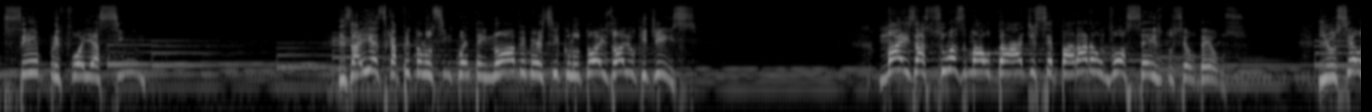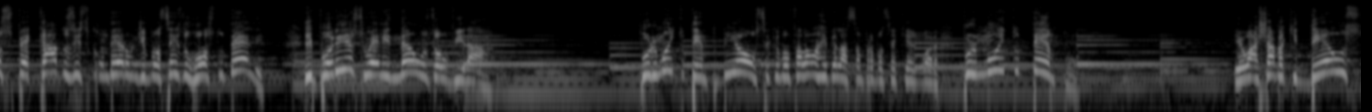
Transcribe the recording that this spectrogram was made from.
sempre foi assim. Isaías capítulo 59, versículo 2, olha o que diz: Mas as suas maldades separaram vocês do seu Deus, e os seus pecados esconderam de vocês o rosto dele, e por isso ele não os ouvirá. Por muito tempo, me ouça que eu vou falar uma revelação para você aqui agora. Por muito tempo, eu achava que Deus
